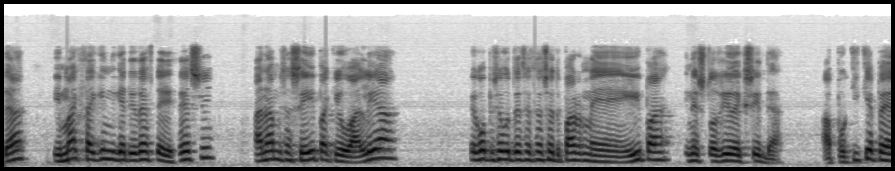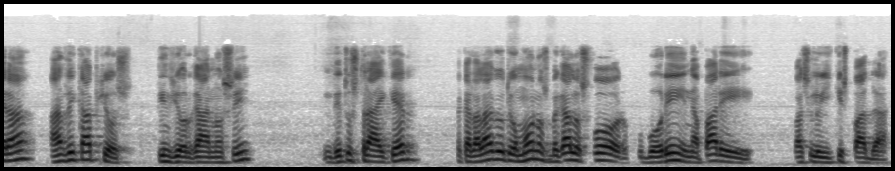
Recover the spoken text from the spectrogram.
1,90. Η μάχη θα γίνει για τη δεύτερη θέση ανάμεσα σε ΙΠΑ και Ουαλία. Εγώ πιστεύω ότι η δεύτερη θέση ότι πάρουν οι ΙΠΑ είναι στο 2,60. Από εκεί και πέρα, αν δει κάποιος την διοργάνωση, δει τους striker, θα καταλάβει ότι ο μόνος μεγάλος φόρ που μπορεί να πάρει βάσει λογική πάντα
